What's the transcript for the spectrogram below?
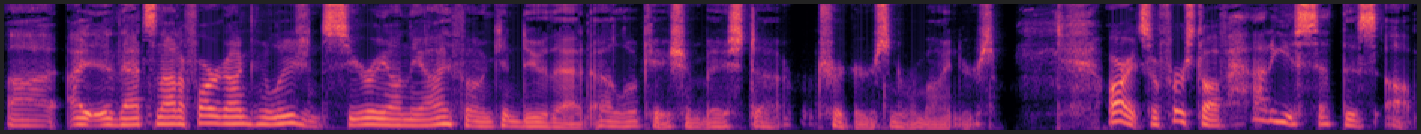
uh, I, that's not a far gone conclusion. Siri on the iPhone can do that, uh, location based, uh, triggers and reminders. All right. So first off, how do you set this up?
